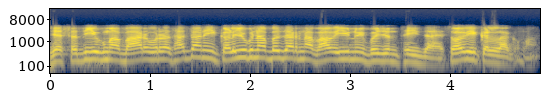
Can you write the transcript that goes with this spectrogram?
જે સતયુગમાં બાર વર્ષ હતા ને કળિયુગના બજારના ભાવ એનું ભજન થઈ જાય ચોવીસ કલાકમાં.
